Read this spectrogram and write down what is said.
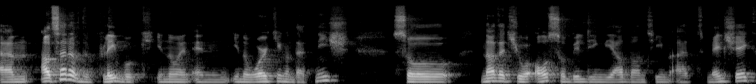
Um, outside of the playbook, you know, and, and you know, working on that niche. So now that you're also building the outbound team at Mailshake,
